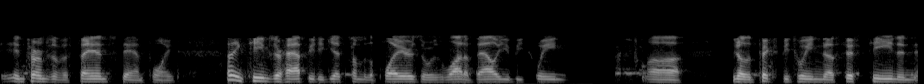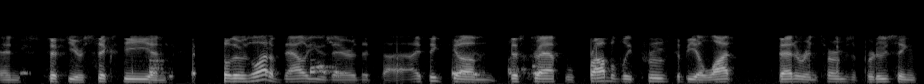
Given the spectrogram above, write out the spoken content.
in terms of a fan standpoint. I think teams are happy to get some of the players. There was a lot of value between, uh, you know, the picks between uh, 15 and, and 50 or 60, and so there was a lot of value there. That uh, I think um, this draft will probably prove to be a lot better in terms of producing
